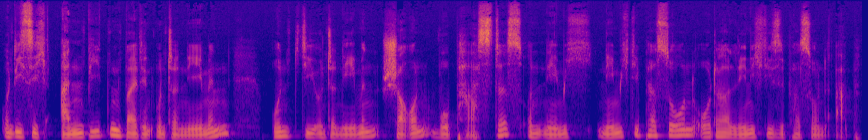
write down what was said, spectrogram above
und die sich anbieten bei den Unternehmen und die Unternehmen schauen, wo passt es und nehme ich, nehme ich die Person oder lehne ich diese Person ab.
